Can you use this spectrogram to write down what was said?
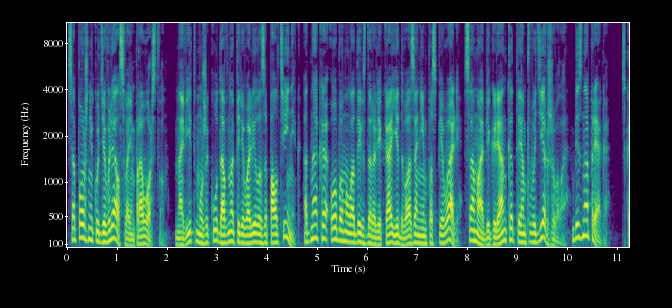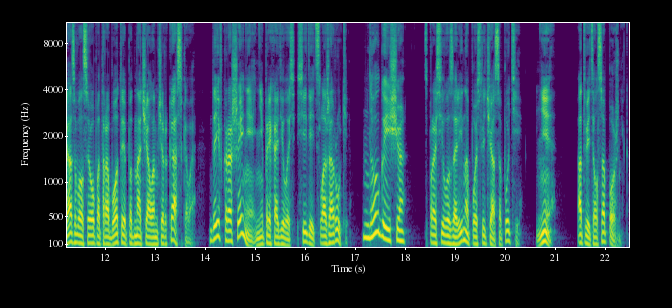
Сапожник удивлял своим проворством. На вид мужику давно перевалило за полтинник, однако оба молодых здоровяка едва за ним поспевали. Сама беглянка темп выдерживала, без напряга. Сказывался опыт работы под началом Черкасского. Да и в крошении не приходилось сидеть сложа руки. «Долго еще? — спросила Зарина после часа пути. «Не», — ответил сапожник.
